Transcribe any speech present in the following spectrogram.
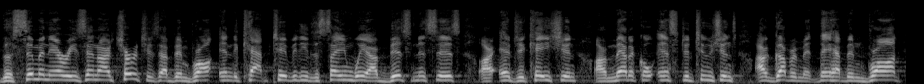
The seminaries in our churches have been brought into captivity the same way our businesses, our education, our medical institutions, our government, they have been brought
